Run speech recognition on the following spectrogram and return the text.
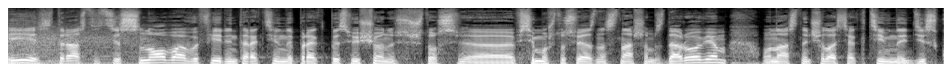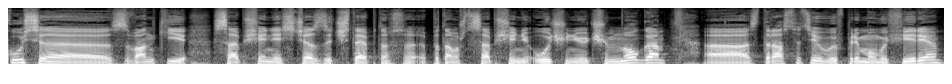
И здравствуйте снова. В эфире интерактивный проект, посвященный что, э, всему, что связано с нашим здоровьем. У нас началась активная дискуссия. Звонки, сообщения сейчас зачитаю, потому, потому что сообщений очень и очень много. Э, здравствуйте, вы в прямом эфире.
